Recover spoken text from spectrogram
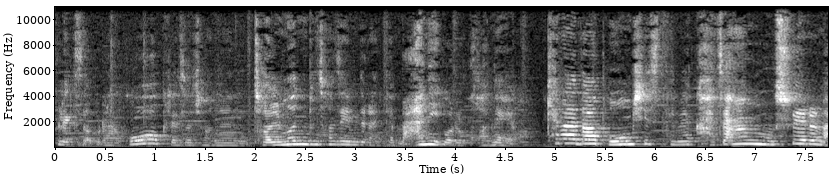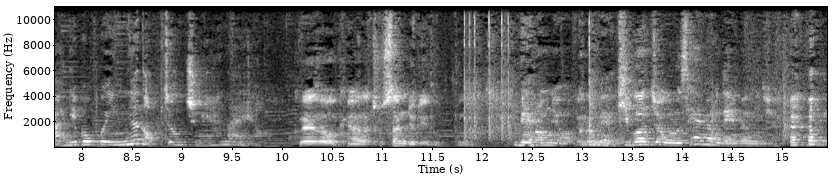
플렉서블하고 그래서 저는 젊은 분 선생님들한테 많이 이거를 권해요. 캐나다 보험 시스템에 가장 수혜를 많이 보고 있는 업종 중에 하나예요. 그래서 캐나다 출산율이 높구나. 네. 그럼요. 네. 그러면 기본적으로 3명, 4명이죠.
